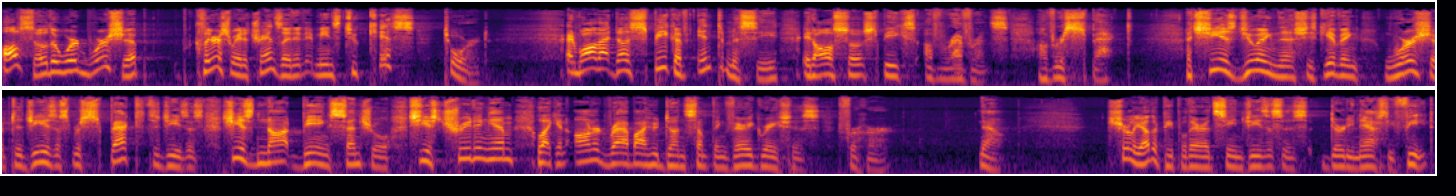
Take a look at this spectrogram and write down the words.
Also, the word worship, clearest way to translate it, it means to kiss toward. And while that does speak of intimacy, it also speaks of reverence, of respect. That she is doing this, she's giving worship to Jesus, respect to Jesus. She is not being sensual. She is treating him like an honored rabbi who'd done something very gracious for her. Now, surely other people there had seen Jesus' dirty, nasty feet.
